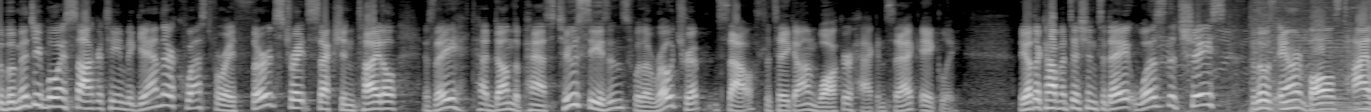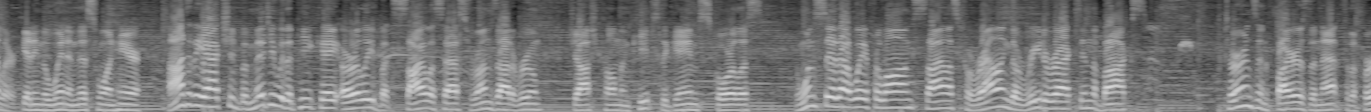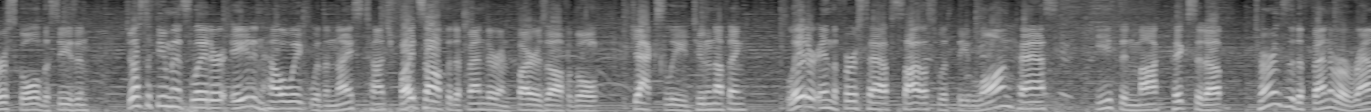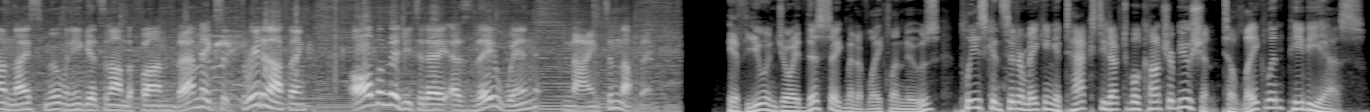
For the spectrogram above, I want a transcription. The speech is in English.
The Bemidji boys soccer team began their quest for a third straight section title as they had done the past two seasons with a road trip south to take on Walker Hackensack Akeley. The other competition today was the chase for those errant balls. Tyler getting the win in this one here. Onto the action, Bemidji with a PK early, but Silas S. runs out of room. Josh Coleman keeps the game scoreless. It wouldn't stay that way for long. Silas corralling the redirect in the box, turns and fires the net for the first goal of the season. Just a few minutes later, Aiden Hellwig with a nice touch fights off the defender and fires off a goal. Jacks lead 2-0. Later in the first half, Silas with the long pass. Ethan Mock picks it up, turns the defender around, nice move, and he gets it on the fun. That makes it 3-0. All Bemidji today as they win 9-0. If you enjoyed this segment of Lakeland News, please consider making a tax-deductible contribution to Lakeland PBS.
